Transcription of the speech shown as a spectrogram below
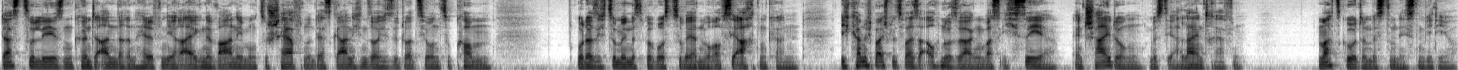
Das zu lesen könnte anderen helfen, ihre eigene Wahrnehmung zu schärfen und erst gar nicht in solche Situationen zu kommen. Oder sich zumindest bewusst zu werden, worauf sie achten können. Ich kann euch beispielsweise auch nur sagen, was ich sehe. Entscheidungen müsst ihr allein treffen. Macht's gut und bis zum nächsten Video.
